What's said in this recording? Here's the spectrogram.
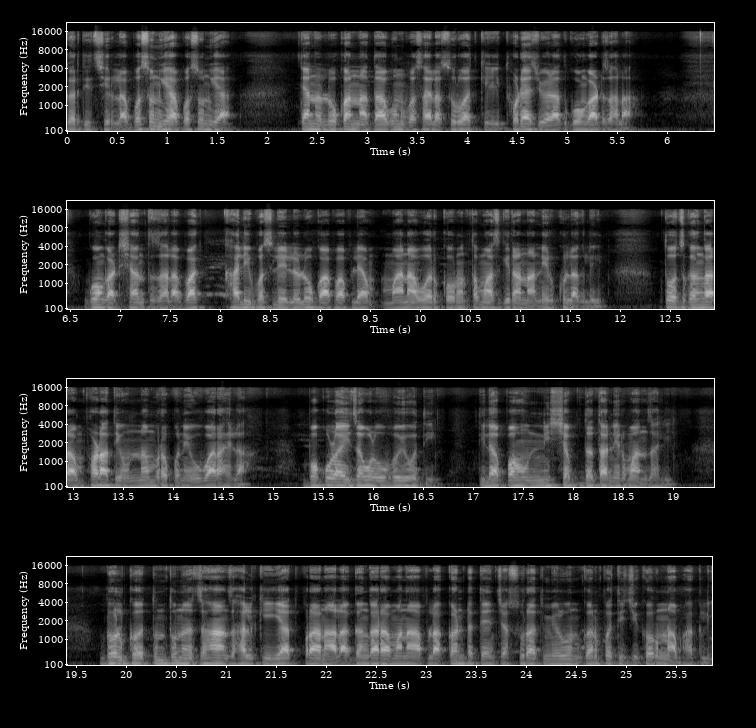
गर्दीत शिरला बसून घ्या बसून घ्या. त्यानं लोकांना दाबून बसायला सुरुवात केली थोड्याच वेळात गोंगाट झाला. गोंगाट शांत झाला. बा खाली बसलेले लोक आपापल्या मानावर करून तमासगिरांना निरखू लागले. तोच गंगाराम फडात येऊन नम्रपणे उभा राहिला. बकुळाई जवळ उभी होती. तिला पाहून निशब्दता निर्माण झाली. ढोलकं तुंतुनं झांज हलकी यात प्राण आला. गंगारामानं आपला कंठ त्यांच्या सुरात मिळवून गणपतीची करुणा भाकली.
